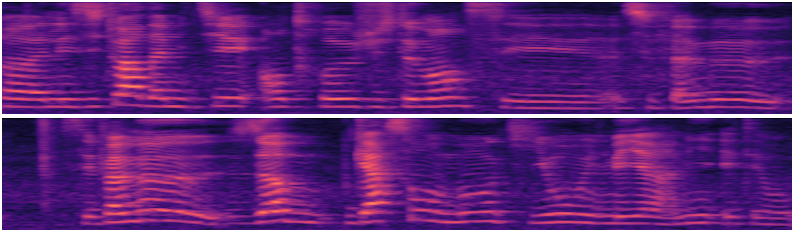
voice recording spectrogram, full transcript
euh, les histoires d'amitié entre justement ces, ce fameux, ces fameux hommes, garçons homo qui ont une meilleure amie hétéro.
